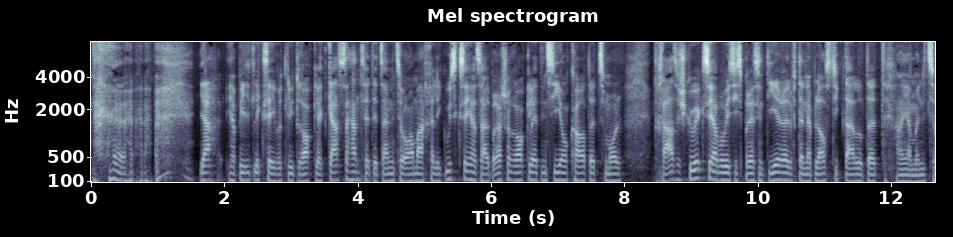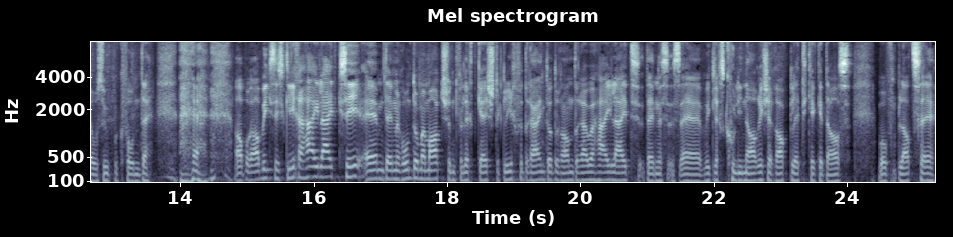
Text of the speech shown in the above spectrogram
ja, ich habe Bildchen gesehen, wo die Leute Raclette gegessen haben. Es hat jetzt auch nicht so anmächerlich ausgesehen. Ich habe selber auch schon Raclette in Sion gehabt, dort mal. Der Käse ist gut gewesen, aber wie sie es präsentieren auf diesen Plastiktellern dort, habe ich nicht so super gefunden. aber abends ist es gleich ein Highlight gewesen, ähm, dann rund um den Match und vielleicht gestern gleich für den einen oder anderen auch ein Highlight, dann ein, ein, äh, wirklich das kulinarische Raclette gegen das, wo auf dem Platz äh,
